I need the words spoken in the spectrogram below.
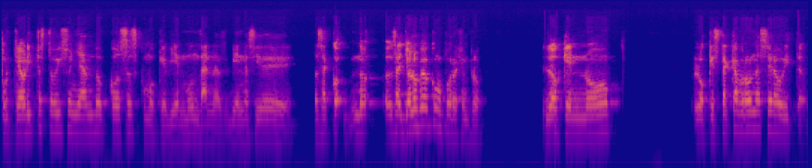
porque ahorita estoy soñando cosas como que bien mundanas, bien así de, o sea, no, o sea, yo lo veo como, por ejemplo, lo que no, lo que está cabrón hacer ahorita,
